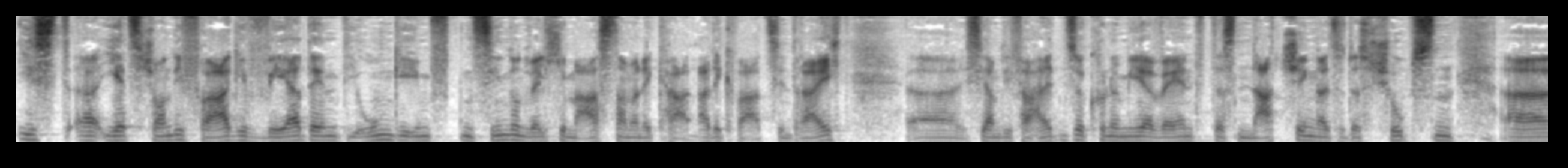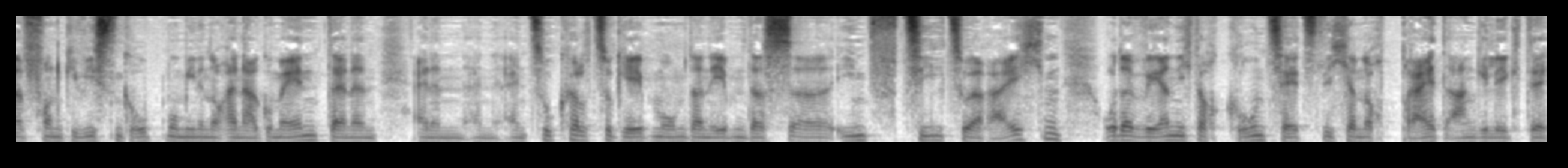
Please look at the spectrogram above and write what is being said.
ist äh, jetzt schon die Frage, wer denn die Ungeimpften sind und welche Maßnahmen adäquat sind. Reicht, äh, Sie haben die Verhaltensökonomie erwähnt, das Nudging, also das Schubsen äh, von gewissen Gruppen, um ihnen noch ein Argument, einen, einen, ein, ein Zuckerl zu geben, um dann eben das äh, Impfziel zu erreichen? Oder wären nicht auch grundsätzlich ja noch breit angelegte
